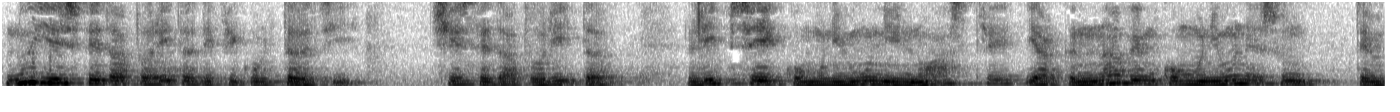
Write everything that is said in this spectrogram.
nu este datorită dificultății, ci este datorită lipsei comuniunii noastre, iar când nu avem comuniune suntem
